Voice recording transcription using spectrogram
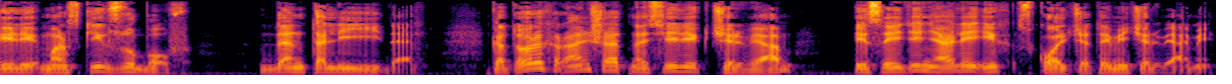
или морских зубов, денталииде, которых раньше относили к червям и соединяли их с кольчатыми червями.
